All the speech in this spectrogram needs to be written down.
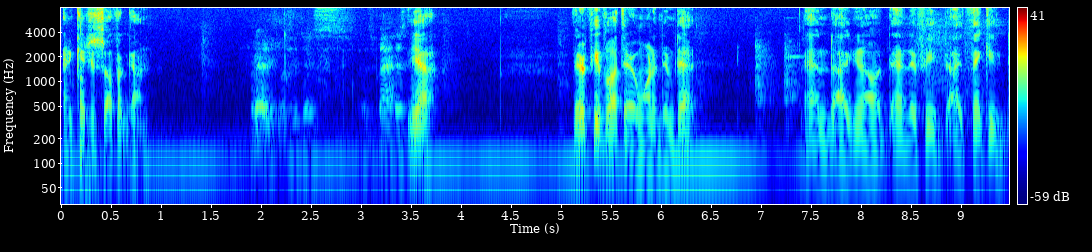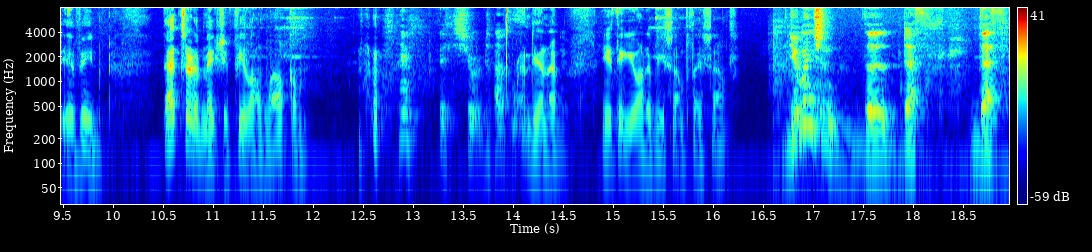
and get yourself a gun." Really? Was it as, as bad as that? Yeah. There are people out there who wanted him dead, and I, you know, and if he, I think he, if he, that sort of makes you feel unwelcome. it sure does. And, you know, you think you want to be someplace else. You mentioned the death death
